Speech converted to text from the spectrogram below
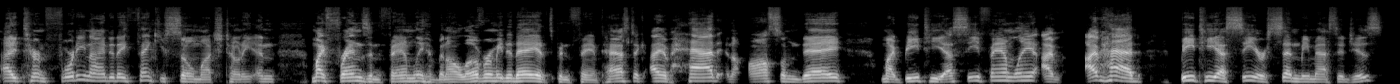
I turned 49 today. Thank you so much, Tony. And my friends and family have been all over me today. It's been fantastic. I have had an awesome day. My BTSC family, I've I've had BTSC or send me messages,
